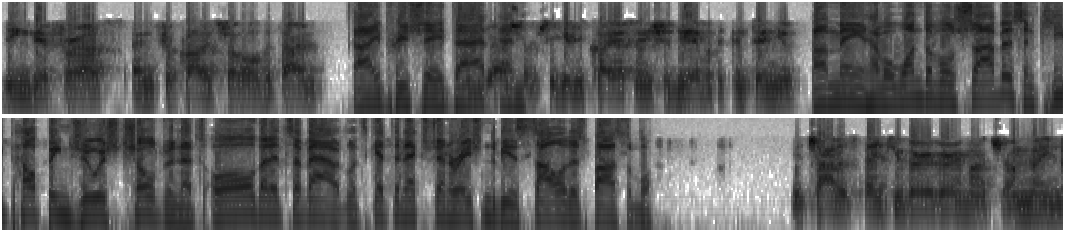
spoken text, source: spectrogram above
being there for us and for Klal Yisrael all the time. I appreciate that. And, and should give you koyach and you should be able to continue. Amen. Have a wonderful Shabbos and keep helping Jewish children. That's all that it's about. Let's get the next generation to be as solid as possible. Shabbos, thank you very, very much. Amen.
